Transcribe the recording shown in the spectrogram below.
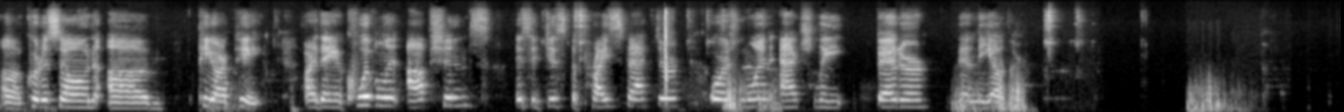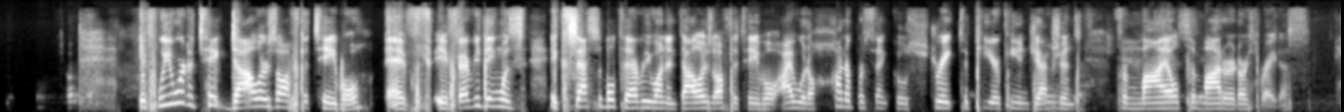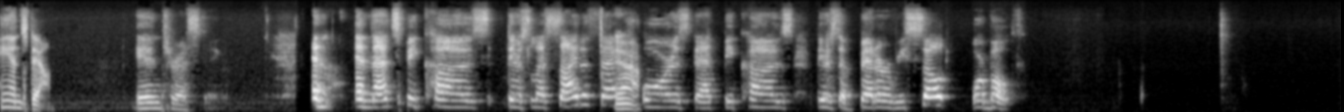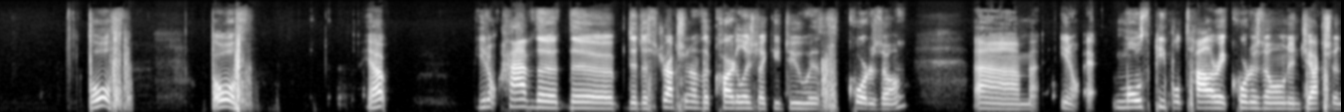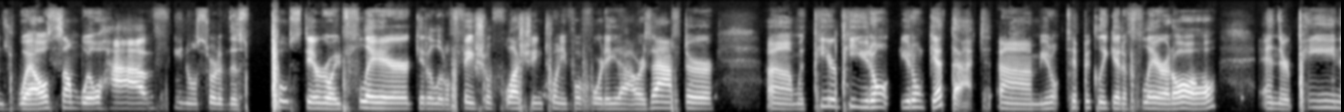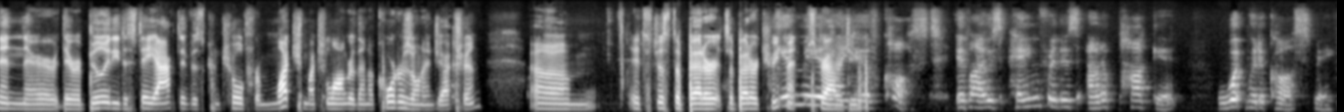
uh, cortisone, um, PRP. Are they equivalent options? Is it just the price factor, or is one actually better than the other? If we were to take dollars off the table, if if everything was accessible to everyone and dollars off the table, I would 100% go straight to PRP injections for mild to moderate arthritis, hands down. Interesting. And and that's because there's less side effect yeah. or is that because there's a better result or both? Both. Both. Yep. You don't have the the the destruction of the cartilage like you do with cortisone. Um, you know most people tolerate cortisone injections well. Some will have you know sort of this post steroid flare, get a little facial flushing 24, 48 hours after. Um, with PRP, you don't you don't get that. Um, you don't typically get a flare at all, and their pain and their their ability to stay active is controlled for much much longer than a cortisone injection. Um, it's just a better it's a better treatment Give me strategy. An idea of cost. If I was paying for this out of pocket, what would it cost me?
